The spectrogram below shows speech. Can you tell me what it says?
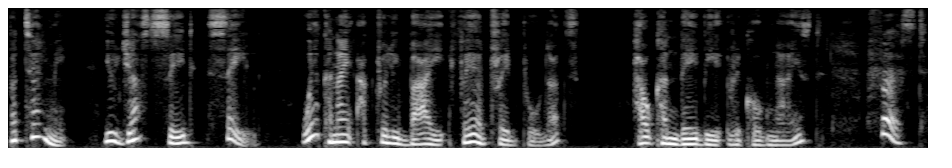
But tell me, you just said sale. Where can I actually buy fair trade products? How can they be recognized? First,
